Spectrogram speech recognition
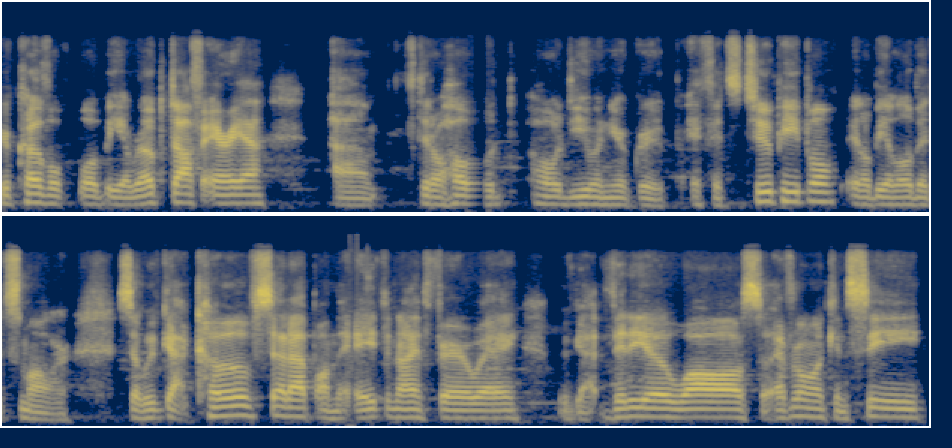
your cove will, will be a roped-off area. Um, that'll hold hold you and your group. If it's two people, it'll be a little bit smaller. So we've got cove set up on the eighth and ninth fairway. We've got video walls so everyone can see,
